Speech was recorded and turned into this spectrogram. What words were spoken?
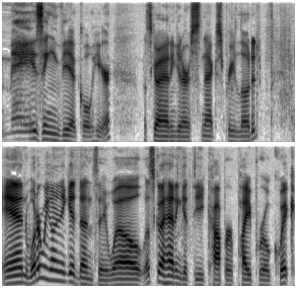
amazing vehicle here. Let's go ahead and get our snacks preloaded. And what are we going to get done today? Well, let's go ahead and get the copper pipe real quick.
